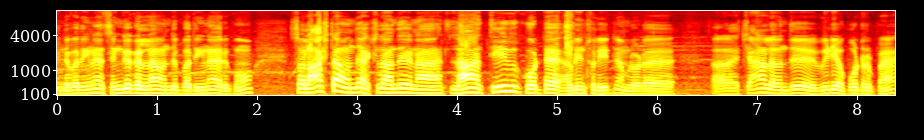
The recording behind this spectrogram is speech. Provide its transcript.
இந்த பார்த்திங்கன்னா செங்கல்லாம் வந்து பார்த்திங்கன்னா இருக்கும். ஸோ லாஸ்ட்டாக வந்து ஆக்சுவலாக வந்து நான் லா தீவு கோட்டை அப்படின்னு சொல்லிட்டு நம்மளோட சேனலை வந்து வீடியோ போட்டிருப்பேன்.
